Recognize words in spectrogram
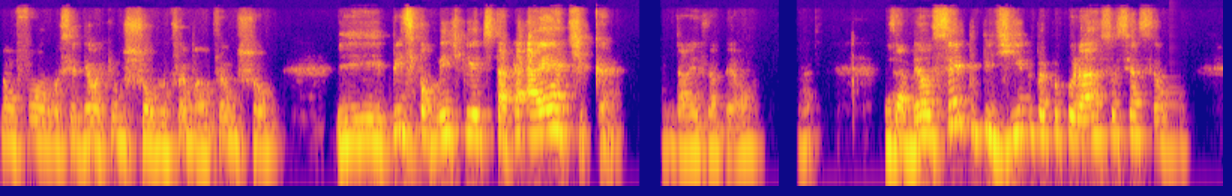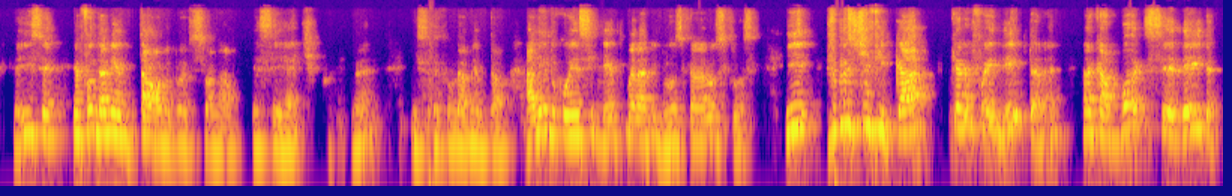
Não foi, você deu aqui um show, não foi mal, foi um show. E, principalmente, queria destacar a ética da Isabel. Né? Isabel sempre pedindo para procurar associação. Isso é, é fundamental no profissional, esse ético. Né? Isso é fundamental. Além do conhecimento maravilhoso que ela nos trouxe. E justificar que ela foi eleita, né? Ela acabou de ser eleita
